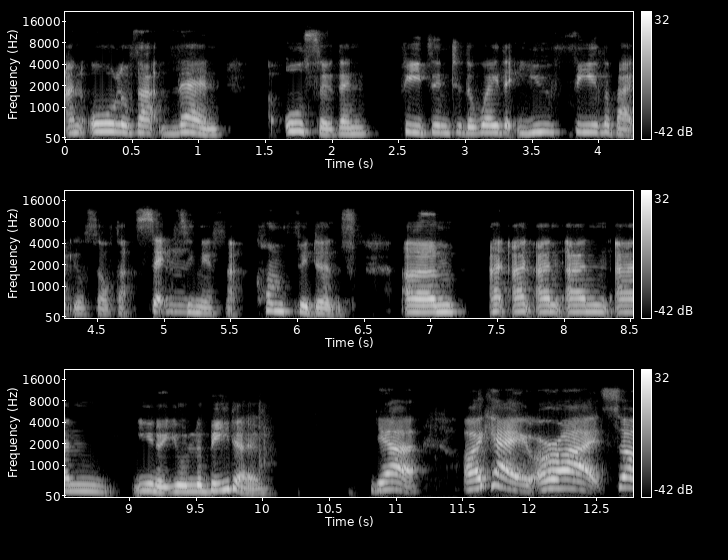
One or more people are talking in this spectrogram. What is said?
and all of that. Then also then feeds into the way that you feel about yourself that mm. sexiness mm. that confidence um and and and and you know your libido yeah. Okay. All right. So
